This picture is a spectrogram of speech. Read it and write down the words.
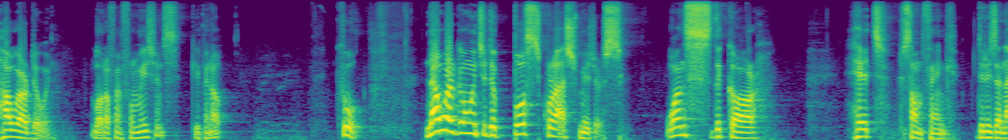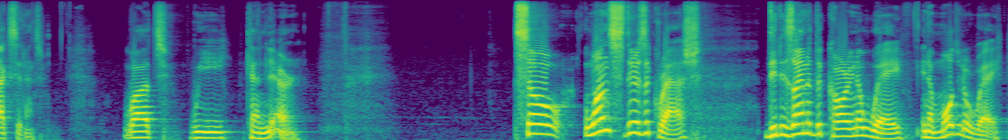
How we are doing? A lot of informations, keeping up? Cool. Now we're going to the post-crash measures. Once the car hit something, there is an accident. What we can learn. So once there's a crash, they designed the car in a way, in a modular way,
